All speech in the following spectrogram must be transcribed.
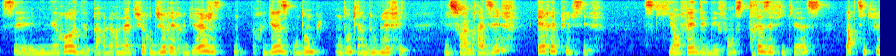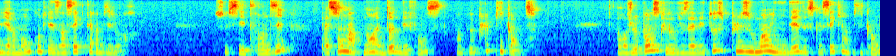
Ces minéraux, de par leur nature dure et rugueuse, ont, donc, ont donc un double effet. Ils sont abrasifs et répulsifs, ce qui en fait des défenses très efficaces, particulièrement contre les insectes herbivores. Ceci étant dit, passons maintenant à d'autres défenses, un peu plus piquantes. Alors je pense que vous avez tous plus ou moins une idée de ce que c'est qu'un piquant,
